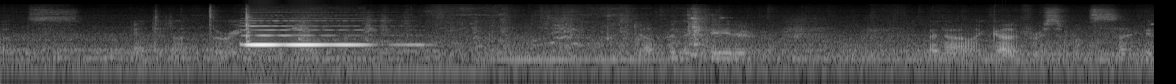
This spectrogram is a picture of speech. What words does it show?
Let's end it on three. Jump indicator. I know I only got it for a split second.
